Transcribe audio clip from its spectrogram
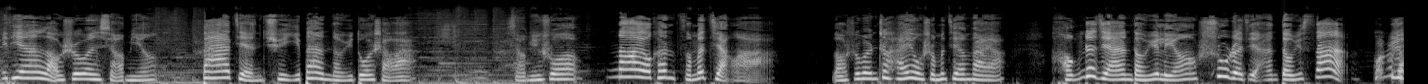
一天，老师问小明：“八减去一半等于多少啊？”小明说：“那要看怎么减了。”老师问：“这还有什么减法呀？”横着减等于零，竖着减等于三，滚出去！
